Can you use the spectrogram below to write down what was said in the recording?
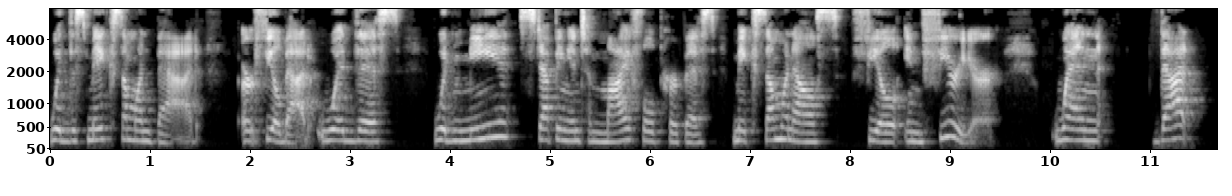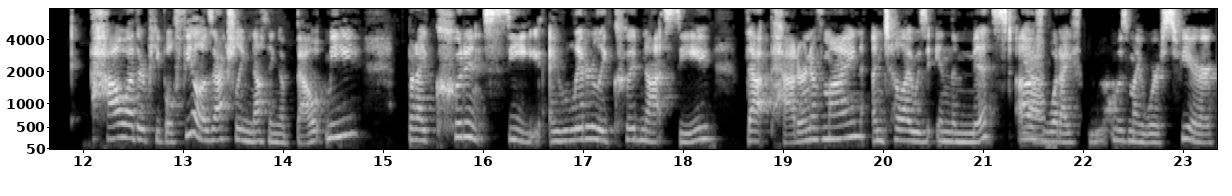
Would this make someone bad or feel bad? Would this, would me stepping into my full purpose make someone else feel inferior? When that how other people feel is actually nothing about me but I couldn't see, I literally could not see that pattern of mine until I was in the midst of yeah. what I thought was my worst fear,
